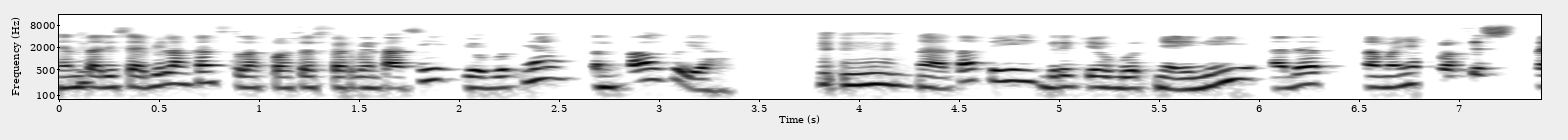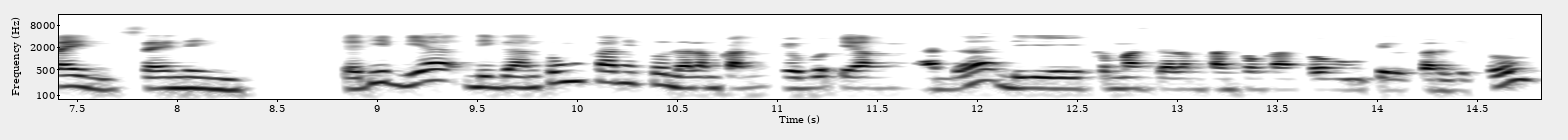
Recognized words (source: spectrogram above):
Yang tadi saya bilang kan setelah proses fermentasi yogurtnya kental tuh ya. Mm-hmm. Nah tapi Greek yogurtnya ini ada namanya proses strain, straining. Jadi dia digantungkan itu dalam kan yogurt yang ada dikemas dalam kantung-kantung filter gitu.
